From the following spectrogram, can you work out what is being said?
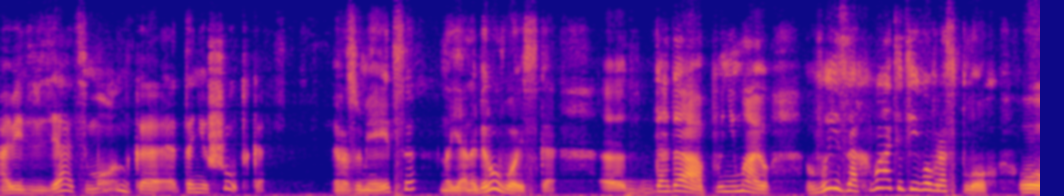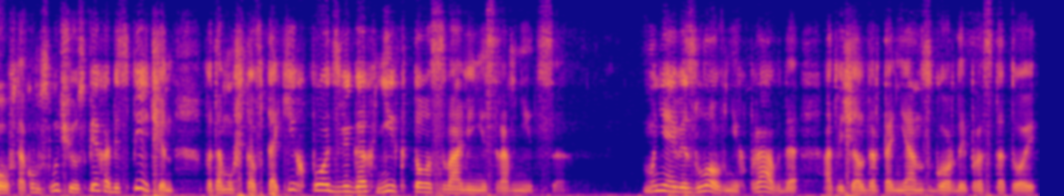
А ведь взять Монка — это не шутка. Разумеется, но я наберу войско. Э, да-да, понимаю, вы захватите его врасплох. О, в таком случае успех обеспечен, потому что в таких подвигах никто с вами не сравнится. «Мне везло в них, правда», — отвечал Д'Артаньян с гордой простотой.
